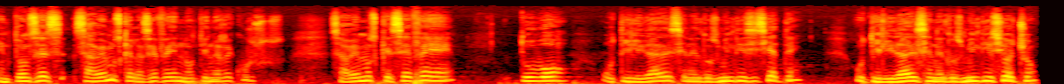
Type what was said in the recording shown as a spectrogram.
Entonces, sabemos que la CFE no tiene recursos. Sabemos que CFE tuvo utilidades en el 2017, utilidades en el 2018,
